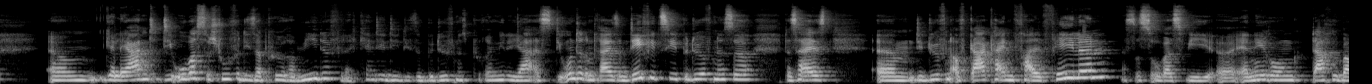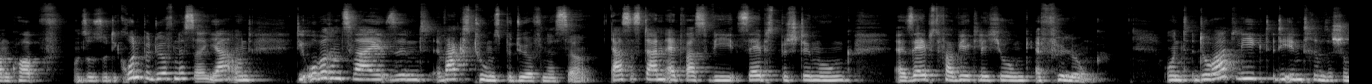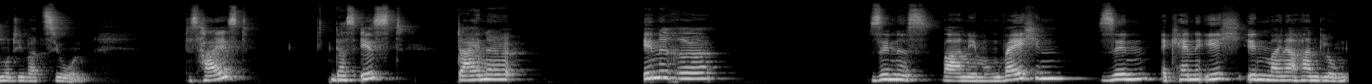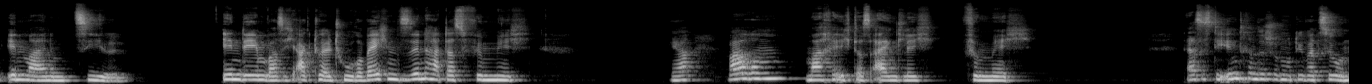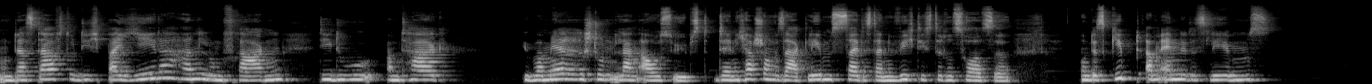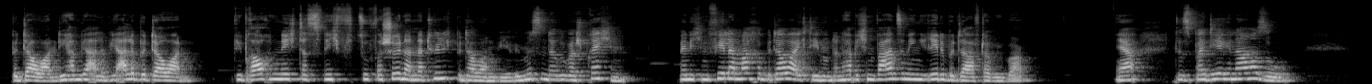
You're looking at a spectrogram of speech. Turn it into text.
ähm, gelernt, die oberste Stufe dieser Pyramide, vielleicht kennt ihr die, diese Bedürfnispyramide, ja, ist die unteren drei sind Defizitbedürfnisse, das heißt, ähm, die dürfen auf gar keinen Fall fehlen. Das ist sowas wie äh, Ernährung, Dach über dem Kopf und so, so die Grundbedürfnisse, ja, und die oberen zwei sind Wachstumsbedürfnisse. Das ist dann etwas wie Selbstbestimmung, äh, Selbstverwirklichung, Erfüllung. Und dort liegt die intrinsische Motivation. Das heißt, das ist deine innere Sinneswahrnehmung. Welchen Sinn erkenne ich in meiner Handlung, in meinem Ziel, in dem, was ich aktuell tue? Welchen Sinn hat das für mich? Ja, warum mache ich das eigentlich für mich? Das ist die intrinsische Motivation und das darfst du dich bei jeder Handlung fragen, die du am Tag über mehrere Stunden lang ausübst. Denn ich habe schon gesagt, Lebenszeit ist deine wichtigste Ressource. Und es gibt am Ende des Lebens Bedauern. Die haben wir alle. Wir alle bedauern. Wir brauchen nicht, das nicht zu verschönern. Natürlich bedauern wir. Wir müssen darüber sprechen. Wenn ich einen Fehler mache, bedauere ich den und dann habe ich einen wahnsinnigen Redebedarf darüber. Ja, das ist bei dir genauso.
